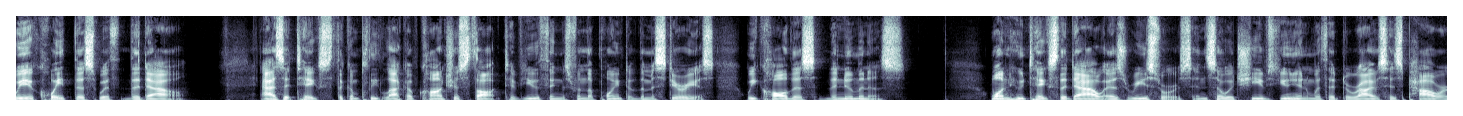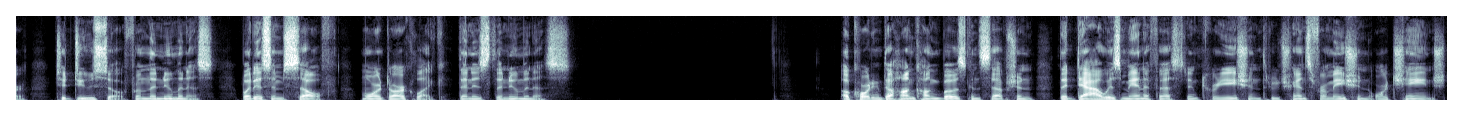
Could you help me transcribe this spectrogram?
We equate this with the Tao. As it takes the complete lack of conscious thought to view things from the point of the mysterious, we call this the numinous. One who takes the Tao as resource and so achieves union with it derives his power to do so from the numinous, but is himself more dark like than is the numinous. According to Han Kang Bo's conception, the Tao is manifest in creation through transformation or change,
